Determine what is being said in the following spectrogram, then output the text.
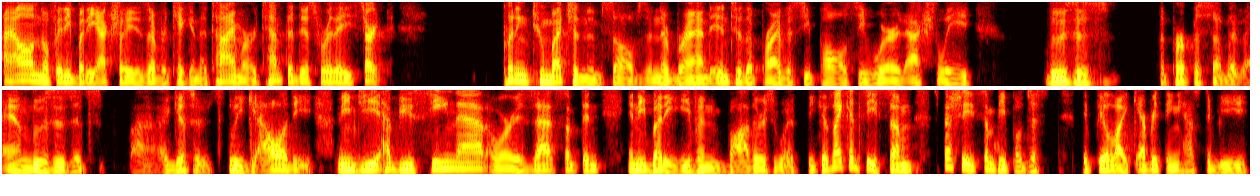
I don't know if anybody actually has ever taken the time or attempted this where they start putting too much of themselves and their brand into the privacy policy where it actually loses the purpose of it and loses its Uh, I guess it's legality. I mean, do you have you seen that, or is that something anybody even bothers with? Because I can see some, especially some people, just they feel like everything has to be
